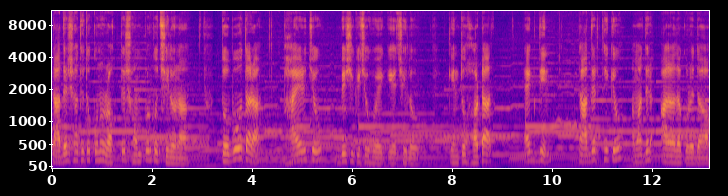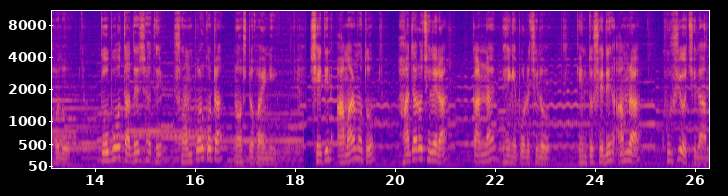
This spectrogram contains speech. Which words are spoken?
তাদের সাথে তো কোনো রক্তের সম্পর্ক ছিল না। তবুও তারা ভাইয়ের চেয়েও বেশি কিছু হয়ে গিয়েছিল। কিন্তু হঠাৎ একদিন তাদের থেকেও আমাদের আলাদা করে দেওয়া হলো। তবুও তাদের সাথে সম্পর্কটা নষ্ট হয়নি। সেদিন আমার মতো হাজারো ছেলেরা কান্নায় ভেঙে পড়েছিল। কিন্তু সেদিন আমরা খুশিও ছিলাম।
